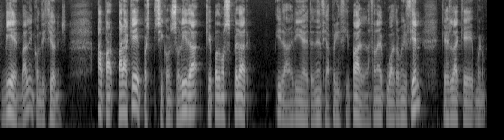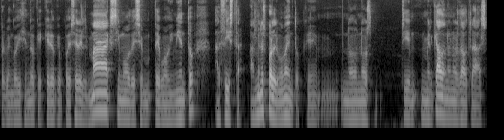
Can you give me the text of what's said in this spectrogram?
bien, ¿vale? En condiciones. ¿Para qué? Pues si consolida, ¿qué podemos esperar? Ir a la línea de tendencia principal en la zona de 4100, que es la que, bueno, pues vengo diciendo que creo que puede ser el máximo de ese movimiento alcista, al menos por el momento, que no nos, si el mercado no nos da otras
